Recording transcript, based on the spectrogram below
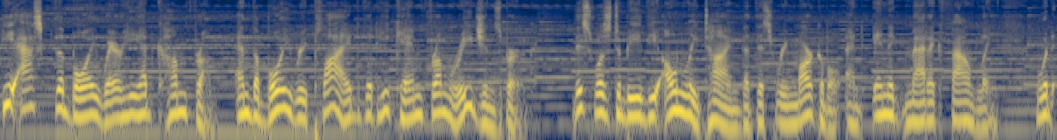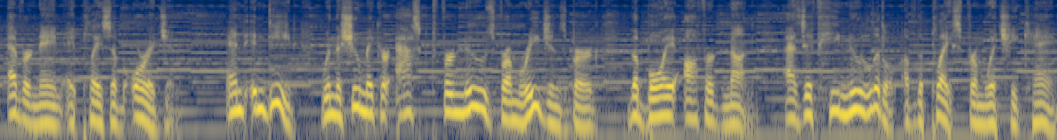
he asked the boy where he had come from, and the boy replied that he came from Regensburg. This was to be the only time that this remarkable and enigmatic foundling would ever name a place of origin. And indeed, when the shoemaker asked for news from Regensburg, the boy offered none, as if he knew little of the place from which he came.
